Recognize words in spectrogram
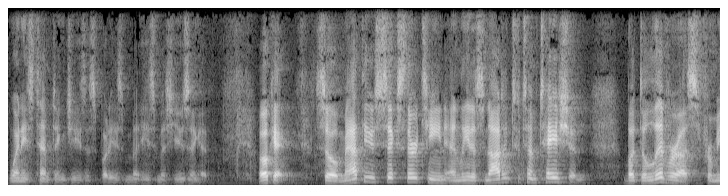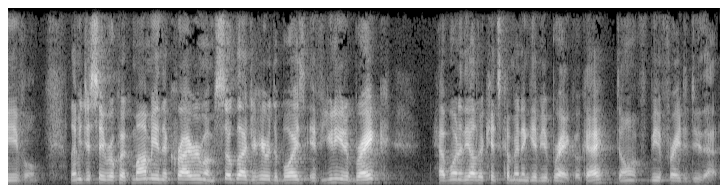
when he's tempting Jesus, but he's he's misusing it. Okay, so Matthew six thirteen, and lead us not into temptation, but deliver us from evil. Let me just say real quick, mommy in the cry room, I'm so glad you're here with the boys. If you need a break have one of the other kids come in and give you a break, okay? Don't be afraid to do that.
